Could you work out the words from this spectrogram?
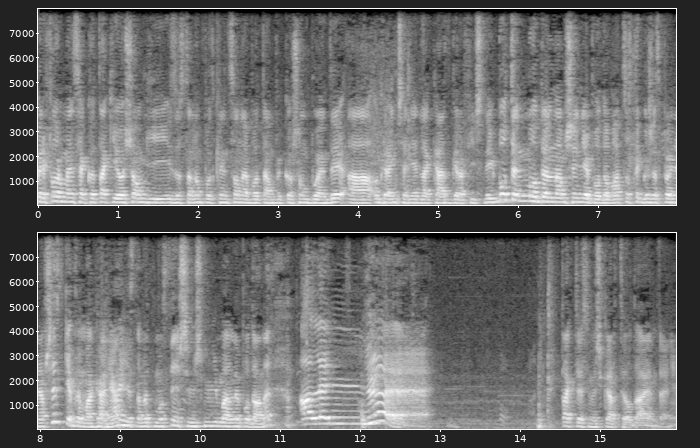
performance jako takie osiągi zostaną podkręcone, bo tam wykoszą błędy, a ograniczenie dla kart graficznych, bo ten model nam się nie podoba, co z tego, że spełnia wszystkie wymagania, jest nawet mocniejszy niż minimalne podane, ale nie! Tak to jest mieć karty od AMD, nie?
